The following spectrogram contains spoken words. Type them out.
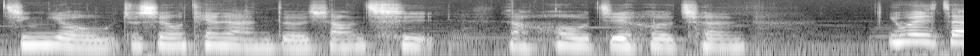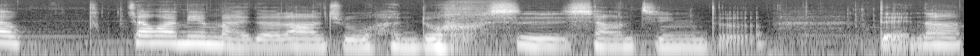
精油，就是用天然的香气。然后结合成，因为在在外面买的蜡烛很多是香精的，对，那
